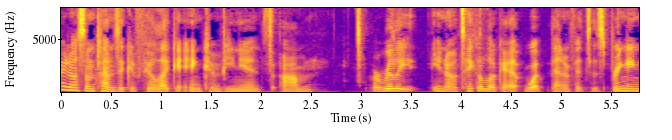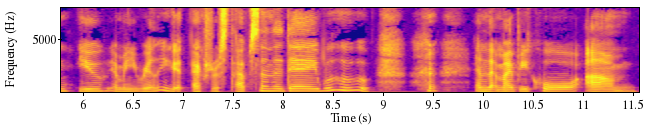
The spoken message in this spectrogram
I know sometimes it can feel like an inconvenience. Um, but really, you know, take a look at what benefits it's bringing you. I mean, you really, you get extra steps in the day. Woohoo. and that might be cool. Um,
